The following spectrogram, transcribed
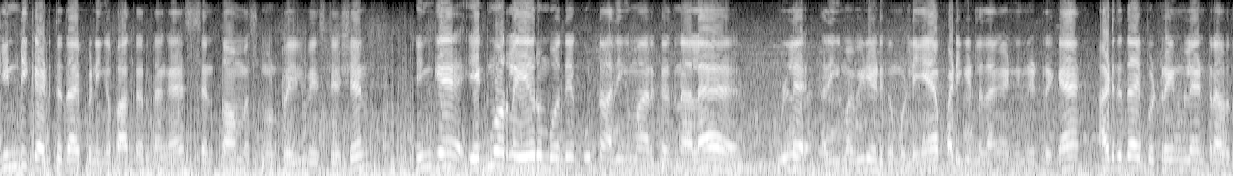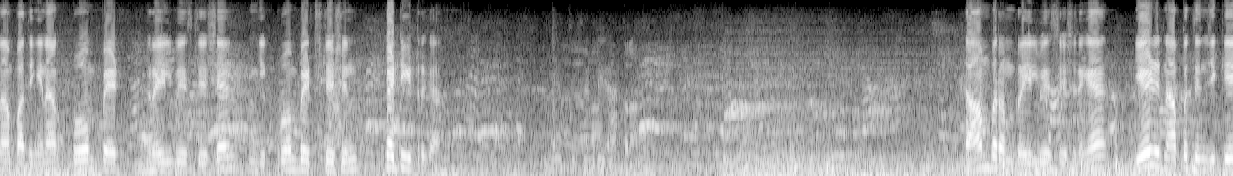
கிண்டிக்கு அடுத்ததாக இப்போ நீங்கள் பார்க்குறதாங்க saint Thomas mount railway station. இங்கே எக்மோரில் ஏறும்போதே கூட்டம் அதிகமாக இருக்கிறதுனால உள்ளே அதிகமாக வீடியோ எடுக்க முடியலைங்க. படிக்கட்டில் தாங்க நின்றுட்டு இருக்கேன் அடுத்ததாக இப்போ ட்ரெயின் உள்ள என்ட்ராவர் தான் பார்த்தீங்கன்னா குரோம்பேட் ரயில்வே ஸ்டேஷன். இங்கே குரோம்பேட் ஸ்டேஷன் கட்டிக்கிட்டு இருக்காங்க. தாம்பரம் ரயில்வே ஸ்டேஷனுங்க. ஏழு நாற்பத்தஞ்சுக்கு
